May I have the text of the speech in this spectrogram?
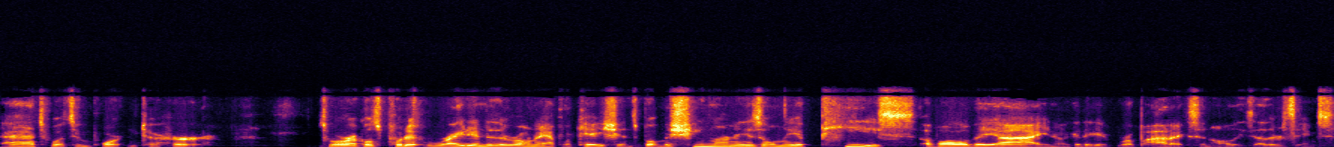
That's what's important to her. So Oracle's put it right into their own applications, but machine learning is only a piece of all of AI. You know, got to get robotics and all these other things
